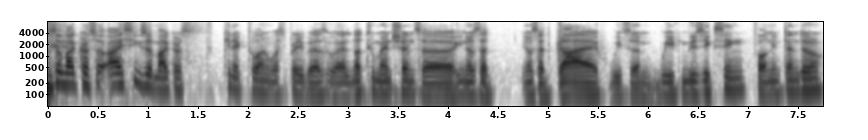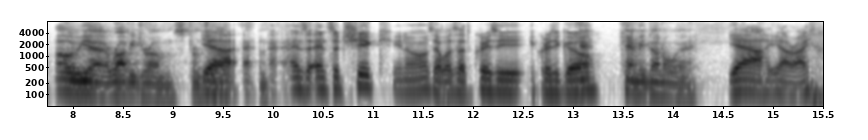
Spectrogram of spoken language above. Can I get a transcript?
the Microsoft, I think the Microsoft Kinect one was pretty good as well. Not to mention the, you know that you know that guy with um, with music thing for Nintendo. Oh yeah, Robbie Drums from Yeah, 2007. and the, and the chick, you know, there was that crazy crazy girl. Cam- Cammy Dunaway, Yeah, yeah, right.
